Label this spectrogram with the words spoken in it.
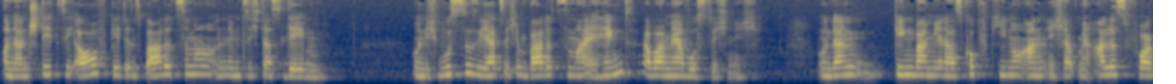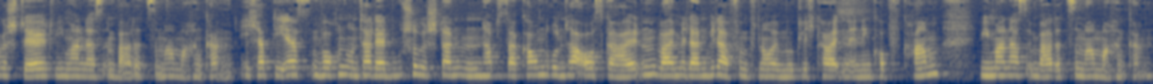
und dann steht sie auf, geht ins Badezimmer und nimmt sich das Leben. Und ich wusste, sie hat sich im Badezimmer erhängt, aber mehr wusste ich nicht. Und dann ging bei mir das Kopfkino an. Ich habe mir alles vorgestellt, wie man das im Badezimmer machen kann. Ich habe die ersten Wochen unter der Dusche gestanden und habe es da kaum drunter ausgehalten, weil mir dann wieder fünf neue Möglichkeiten in den Kopf kamen, wie man das im Badezimmer machen kann.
